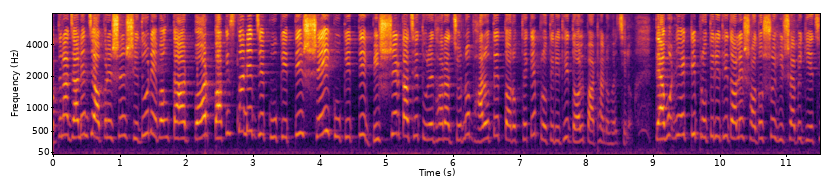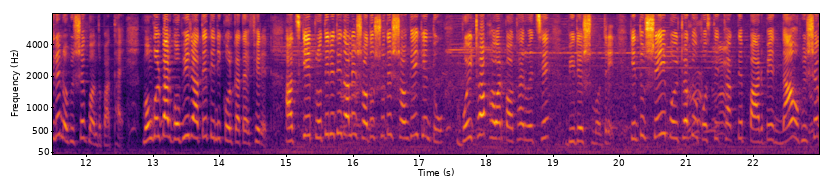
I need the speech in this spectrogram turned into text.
আপনারা জানেন যে অপারেশন সিঁদুর এবং তারপর পাকিস্তানের যে কুকীর্তি, সেই কুকীর্তি বিশ্বের কাছে তুলে ধরার জন্য ভারতের তরফ থেকে প্রতিনিধি দল পাঠানো হয়েছিল। তেমনই একটি প্রতিনিধি দলের সদস্য হিসাবে গিয়েছিলেন অভিষেক বন্দ্যোপাধ্যায়। মঙ্গলবার গভীর রাতে তিনি কলকাতায় ফেরেন। আজকে এই প্রতিনিধি দলের সদস্যদের সঙ্গেই কিন্তু বৈঠক হওয়ার কথা রয়েছে বিদেশ মন্ত্রী। কিন্তু সেই বৈঠকে উপস্থিত থাকতে পারবেন না অভিষেক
